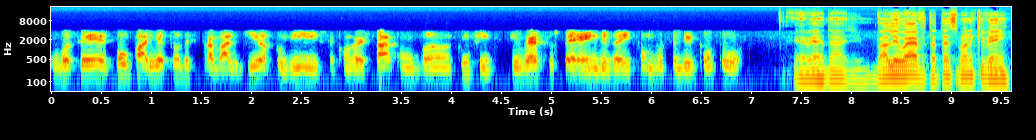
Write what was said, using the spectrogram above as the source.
você pouparia todo esse trabalho de ir à polícia, conversar com o banco, enfim, diversos perrengues aí, como você bem pontuou. É verdade. Valeu, Everton. Até semana que vem.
